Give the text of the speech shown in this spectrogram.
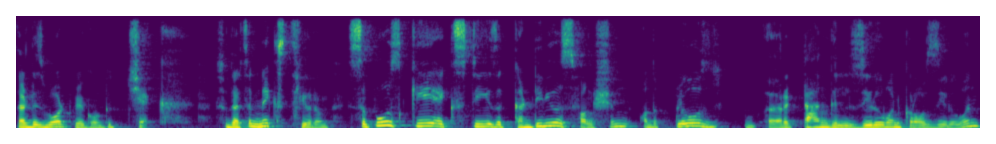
that is what we are going to check. So that's the next theorem. Suppose kxt is a continuous function on the closed uh, rectangle 01 cross 01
